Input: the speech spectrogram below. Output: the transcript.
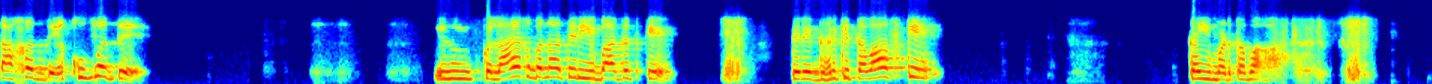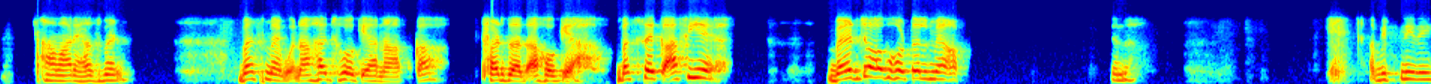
طاقت دے، قوت دے۔ ان کو لائق بنا تیری عبادت کے۔ تیرے گھر کے طواف کے کئی مرتبہ ہمارے ہسبینڈ بس میں گنا حج ہو گیا نا آپ کا، فرض ادا ہو گیا۔ بس سے کافی ہے۔ بیٹھ جاؤ اب ہوٹل میں آپ۔ نا؟ اب اتنی نہیں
